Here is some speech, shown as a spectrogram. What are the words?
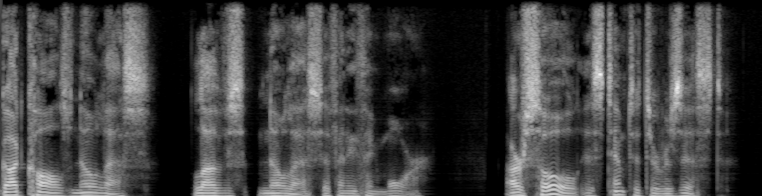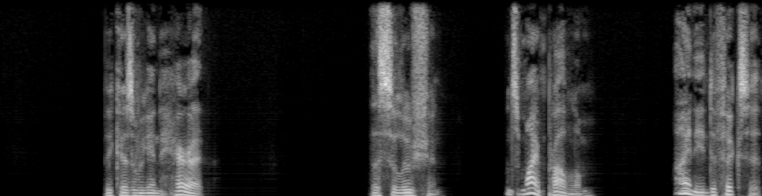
God calls no less, loves no less, if anything more. Our soul is tempted to resist because we inherit the solution. It's my problem. I need to fix it.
